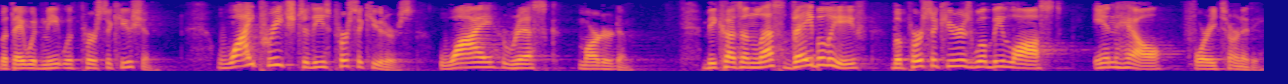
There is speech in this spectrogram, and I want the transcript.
but they would meet with persecution. Why preach to these persecutors? Why risk martyrdom? Because unless they believe, the persecutors will be lost in hell for eternity.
